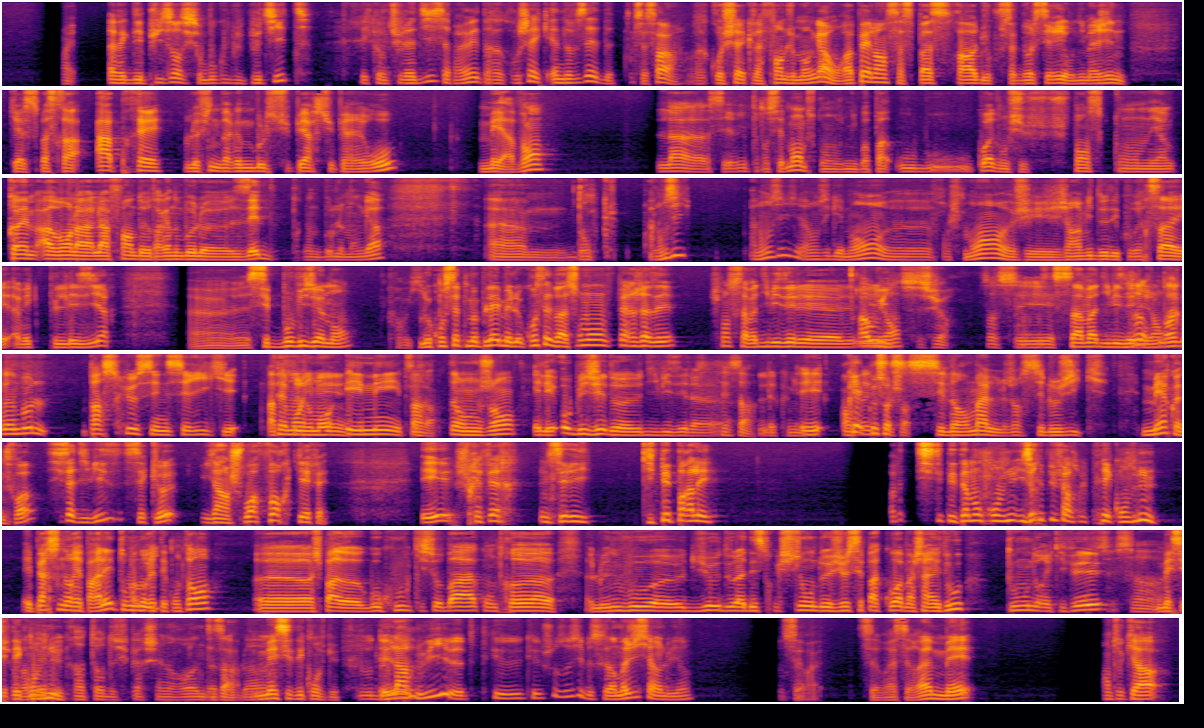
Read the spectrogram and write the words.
Ouais. avec des puissances qui sont beaucoup plus petites. Et comme tu l'as dit, ça permet de raccrocher avec End of Z. C'est ça, raccroché avec la fin du manga, on rappelle, hein, ça se passera, du coup, cette nouvelle série, on imagine qu'elle se passera après le film Dragon Ball Super Super Héros, mais avant la série potentiellement, parce qu'on n'y voit pas où ou quoi, donc je, je pense qu'on est quand même avant la, la fin de Dragon Ball euh, Z, Dragon Ball le manga. Euh, donc allons-y, allons-y, allons-y gaiement. euh, franchement, j'ai envie de découvrir ça et- avec plaisir. Euh, c'est beau visuellement, Ah oui. le concept me plaît, mais le concept va sûrement faire jaser. Je pense que ça va diviser les, les Ah oui, gens. c'est sûr. Ça va diviser les gens. Dragon Ball, parce que c'est une série qui est Tellement absolument aimée. par ça. tant de gens. Elle est obligée de diviser la, C'est ça. la communauté. Et en Quel vrai, que soit le choix. c'est normal, genre c'est logique. Mais encore une fois, si ça divise, c'est qu'il y a un choix fort qui est fait. Et je préfère une série qui fait parler En fait, c'était tellement convenu. Ils auraient pu faire un truc très convenu. Et personne n'aurait parlé, tout le monde Ah aurait été content. Euh, je sais pas, euh, Goku qui se bat contre euh, le nouveau dieu de la destruction de je sais pas quoi, machin et tout. Tout le monde aurait kiffé. Ça. mais c'était convenu. Le créateur de Super Shenron, ça. Mais c'était convenu. Là- lui, euh, peut-être que- quelque chose aussi, parce que c'est un magicien, lui. Hein. C'est vrai. C'est vrai, c'est vrai. Mais en tout cas,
